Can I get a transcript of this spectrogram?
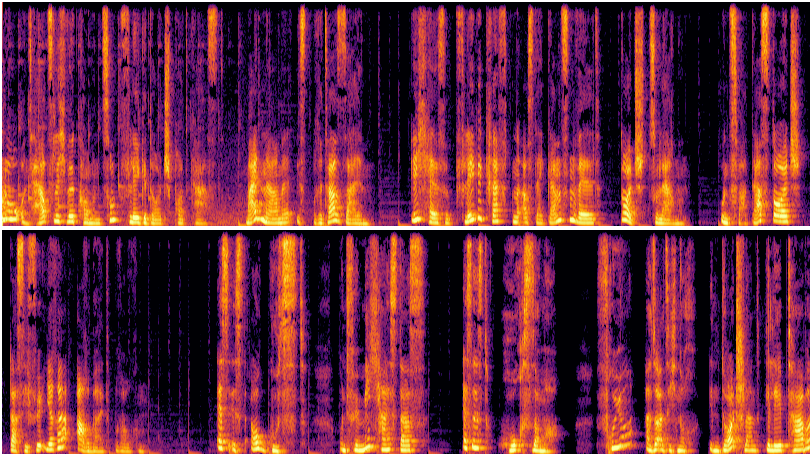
Hallo und herzlich willkommen zum Pflegedeutsch-Podcast. Mein Name ist Britta Salm. Ich helfe Pflegekräften aus der ganzen Welt, Deutsch zu lernen. Und zwar das Deutsch, das sie für ihre Arbeit brauchen. Es ist August und für mich heißt das, es ist Hochsommer. Früher, also als ich noch in Deutschland gelebt habe,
